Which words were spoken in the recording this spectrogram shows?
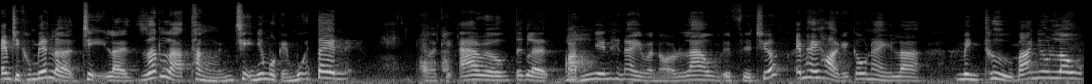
Em chỉ không biết là chị là rất là thẳng chị như một cái mũi tên ấy. Là cái arrow, tức là bắn như thế này và nó lao về phía trước. Em hay hỏi cái câu này là mình thử bao nhiêu lâu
